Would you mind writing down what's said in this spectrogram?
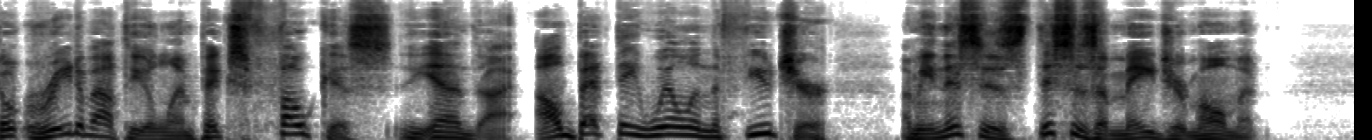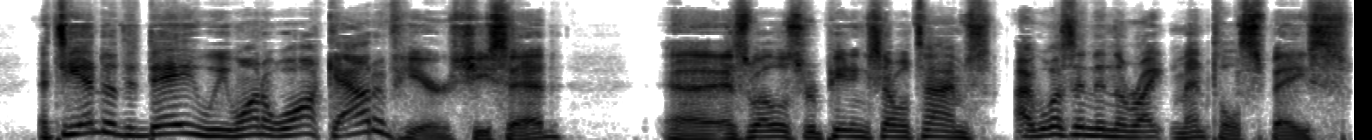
Don't read about the Olympics. Focus. Yeah, I'll bet they will in the future. I mean, this is this is a major moment. At the end of the day, we want to walk out of here, she said, uh, as well as repeating several times, I wasn't in the right mental space.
